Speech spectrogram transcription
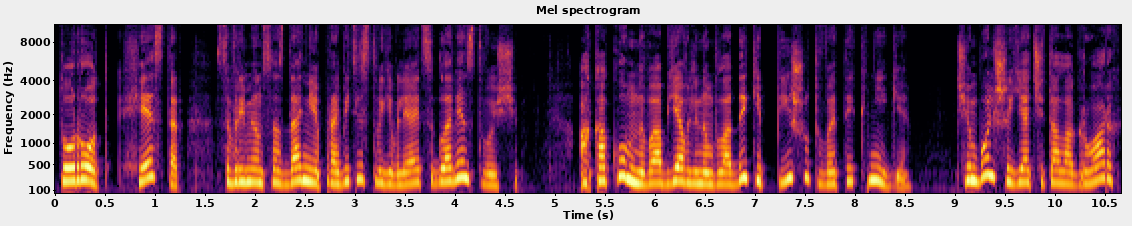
то род Хестер со времен создания правительства является главенствующим. О каком новообъявленном владыке пишут в этой книге? Чем больше я читала о груарах,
